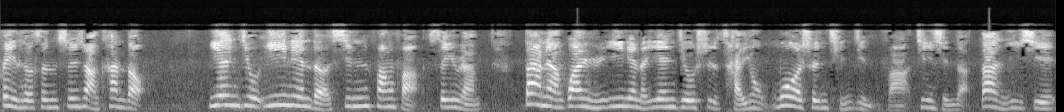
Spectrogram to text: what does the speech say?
贝特森身上看到。研究依恋的新方法，虽然大量关于依恋的研究是采用陌生情景法进行的，但一些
